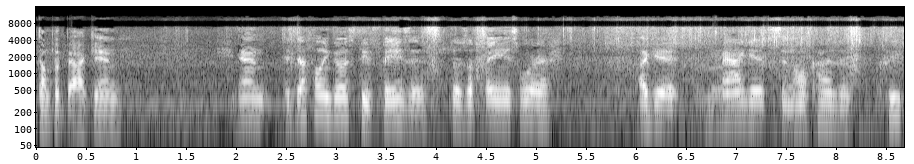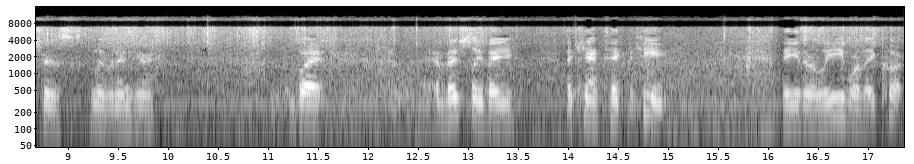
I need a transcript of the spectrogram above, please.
dump it back in. And it definitely goes through phases. There's a phase where I get maggots and all kinds of creatures living in here. But eventually they they can't take the heat. They either leave or they cook.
